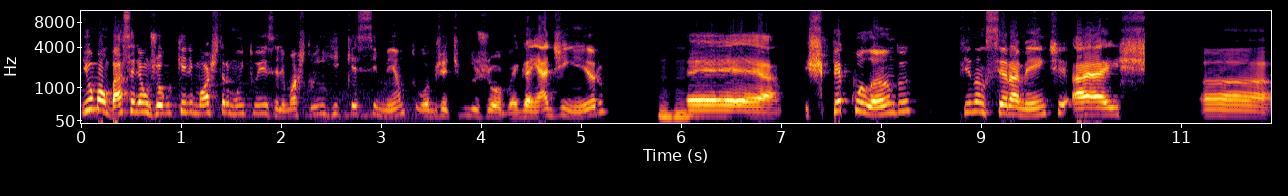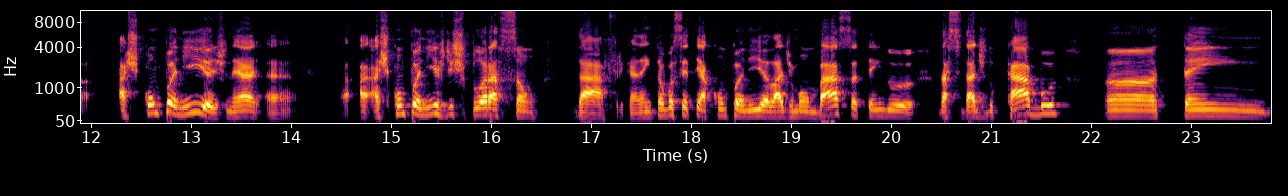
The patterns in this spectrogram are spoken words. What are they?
E o Mombasa é um jogo que ele mostra muito isso. Ele mostra o enriquecimento. O objetivo do jogo é ganhar dinheiro, uhum. é, especulando financeiramente as uh, as companhias, né, uh, as companhias de exploração da África. Né? Então você tem a companhia lá de Mombasa, tem do, da cidade do Cabo, uh, tem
